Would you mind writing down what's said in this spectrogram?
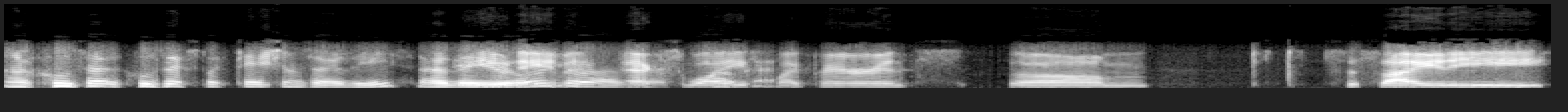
Uh, whose whose expectations are these? Are they you yours name it? Ex-wife, Okay. my parents, um, society,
